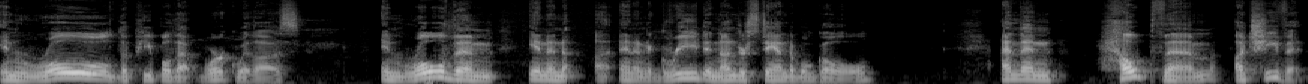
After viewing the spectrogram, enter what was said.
enroll the people that work with us enroll them in an uh, in an agreed and understandable goal and then help them achieve it.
